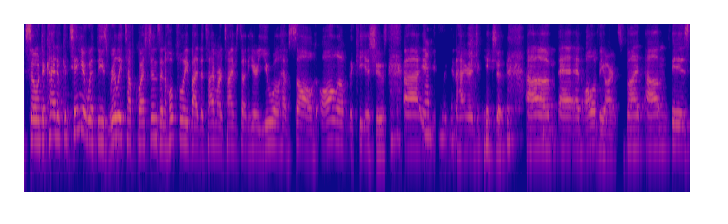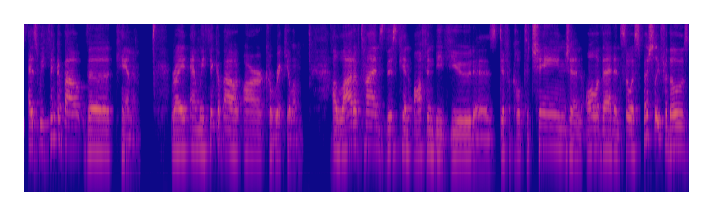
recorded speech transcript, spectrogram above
So to kind of continue with these really tough questions and hopefully by the time our time's done here you will have solved all of the key issues uh, in, in, higher education um, and, and, all of the arts. But um, is as we think about the canon right? And we think about our curriculum. A lot of times, this can often be viewed as difficult to change and all of that. And so, especially for those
